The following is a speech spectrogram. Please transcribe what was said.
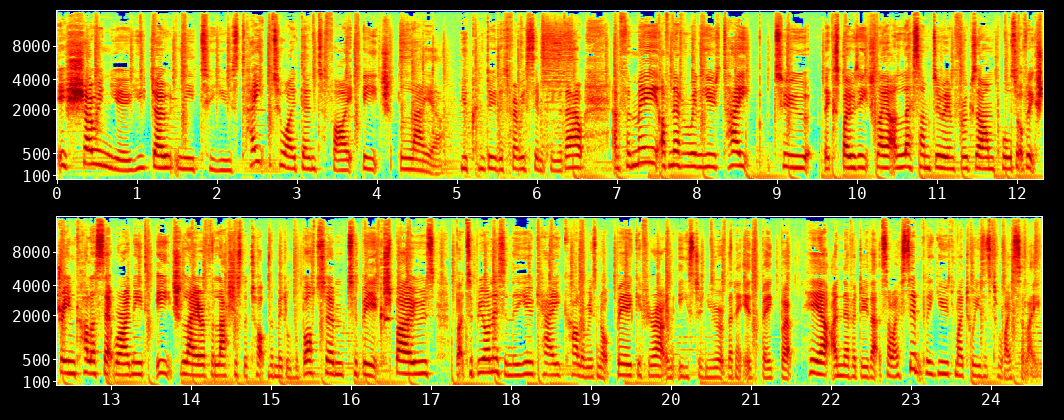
is showing you you don't need to use tape to identify each layer. You can do this very simply without. And for me, I've never really used tape to expose each layer unless I'm doing, for example, sort of an extreme colour set where I need each layer of the lashes, the top, the middle, the bottom, to be exposed. But to be honest, in the UK, colour is not big. If you're out in in Eastern Europe than it is big, but here I never do that, so I simply use my tweezers to isolate.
